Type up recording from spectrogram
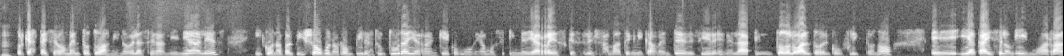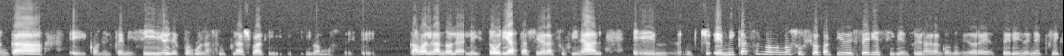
mm. porque hasta ese momento todas mis novelas eran lineales y con Apalpillo, bueno, rompí la estructura y arranqué como, digamos, in media res, que se le llama técnicamente, es decir, en, el, en todo lo alto del conflicto, ¿no? Eh, y acá hice lo mismo, arranca eh, con el femicidio y después, bueno, hace un flashback y, y vamos este, cabalgando la, la, historia hasta llegar a su final. Eh, en mi caso no, no surgió a partir de series, si bien soy una gran consumidora de series de Netflix,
